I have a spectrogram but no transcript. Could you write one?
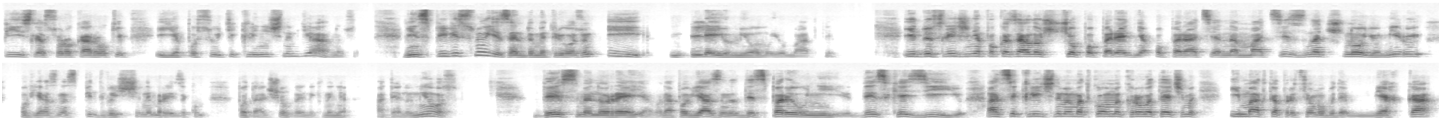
після 40 років і є по суті клінічним діагнозом. Він співіснує з ендометріозом і лейоміомою матки. І дослідження показало, що попередня операція на матці значною мірою пов'язана з підвищеним ризиком подальшого виникнення аденоміозу. Дисменорея, вона пов'язана з диспареунією, дисхезією, ациклічними матковими кровотечами, і матка при цьому буде м'яка,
